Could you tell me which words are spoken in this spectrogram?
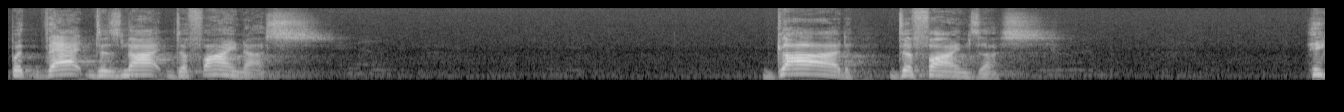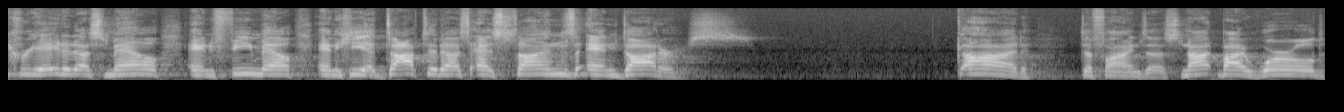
but that does not define us. God defines us. He created us male and female, and He adopted us as sons and daughters. God defines us, not by world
